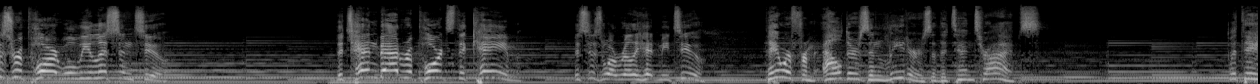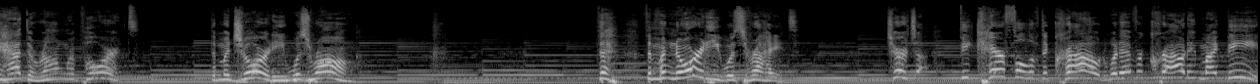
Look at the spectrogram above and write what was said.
Whose report will we listen to? The 10 bad reports that came, this is what really hit me too. They were from elders and leaders of the 10 tribes. But they had the wrong report. The majority was wrong. The, the minority was right. Church, uh, be careful of the crowd, whatever crowd it might be,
